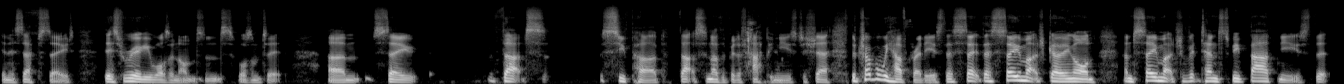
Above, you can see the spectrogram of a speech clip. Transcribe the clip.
in this episode. This really was a nonsense, wasn't it? Um, so that's superb. That's another bit of happy news to share. The trouble we have, Freddie, is there's so there's so much going on, and so much of it tends to be bad news that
